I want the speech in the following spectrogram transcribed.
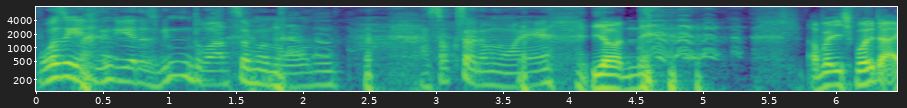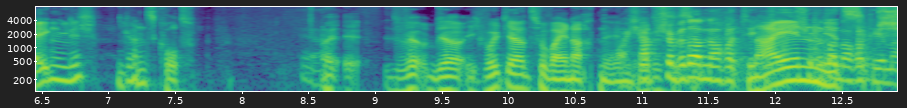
Vorsicht, wenn wir das Winden trotzdem umeinander. Sag's halt mal, ey. Ja, nee. Aber ich wollte eigentlich, ganz kurz, äh, wir, wir, ich wollte ja zu Weihnachten hin. Oh, ich hab schon wieder noch ein The- ich hab Nein, jetzt. Thema.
